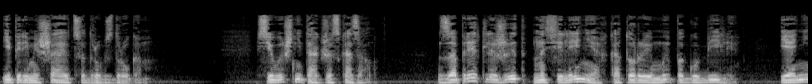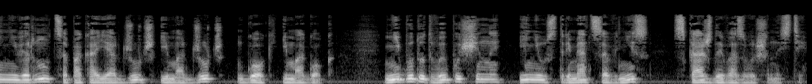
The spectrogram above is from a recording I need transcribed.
и перемешаются друг с другом. Всевышний также сказал – Запрет лежит на селениях, которые мы погубили, и они не вернутся, пока Яджудж и Маджудж, Гог и Магог, не будут выпущены и не устремятся вниз с каждой возвышенности.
